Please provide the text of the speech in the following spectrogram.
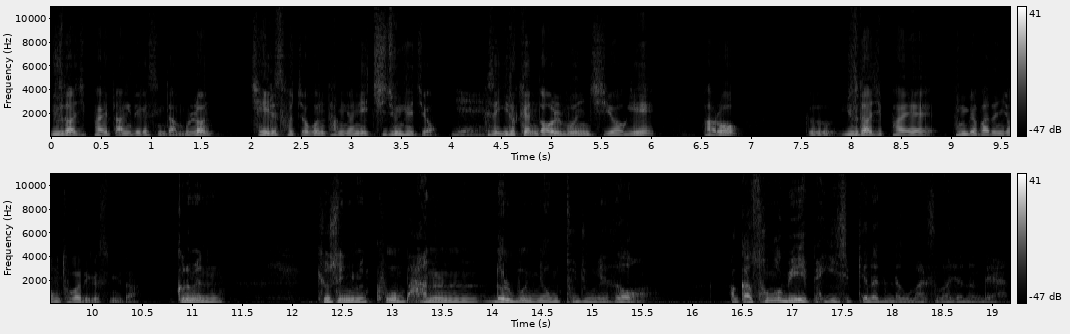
유다 지파의 땅이 되겠습니다. 물론 제일 서쪽은 당연히 지중해죠. 예. 그래서 이렇게 넓은 지역이 바로 그 유다 지파의 분배받은 영토가 되겠습니다. 그러면 교수님이 그 많은 넓은 영토 중에서 아까 성읍이 120개나 된다고 말씀하셨는데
